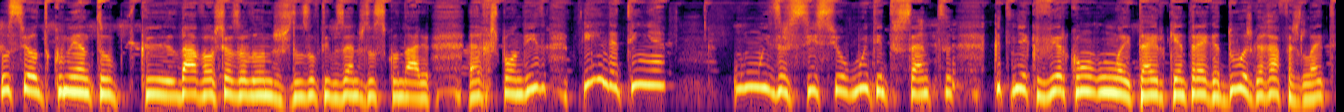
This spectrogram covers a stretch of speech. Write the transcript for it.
o seu documento que dava aos seus alunos dos últimos anos do secundário eh, respondido e ainda tinha um exercício muito interessante que tinha que ver com um leiteiro que entrega duas garrafas de leite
